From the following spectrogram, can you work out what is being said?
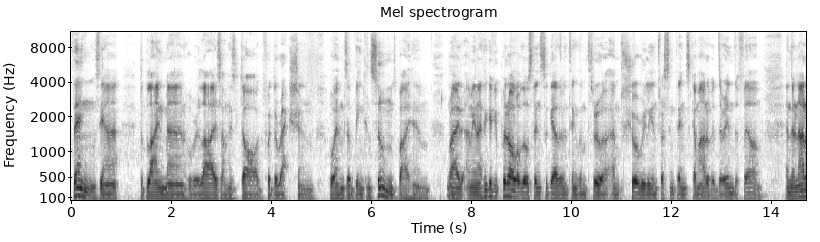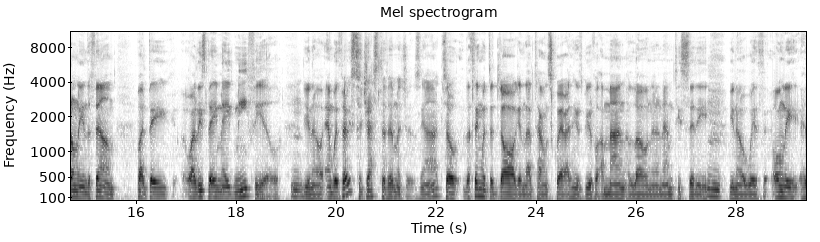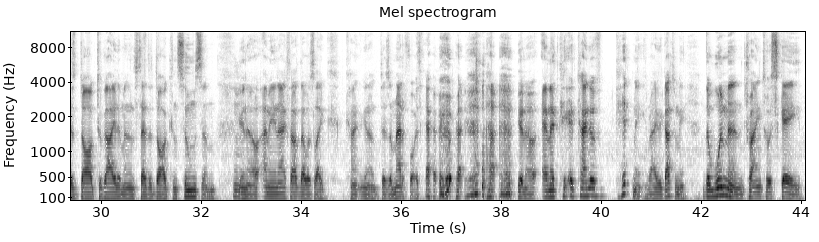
things, yeah. The blind man who relies on his dog for direction, who ends up being consumed by him, right? I mean, I think if you put all of those things together and think them through, I'm sure really interesting things come out of it. They're in the film. And they're not only in the film, but they, or at least they made me feel, you know, and with very suggestive images, yeah. So the thing with the dog in that town square, I think is beautiful. A man alone in an empty city, you know, with only his dog to guide him, and instead the dog consumes him. You know, I mean, I thought that was like kind, you know, there's a metaphor there, right? Uh, you know, and it it kind of hit me, right? It got to me. The woman trying to escape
